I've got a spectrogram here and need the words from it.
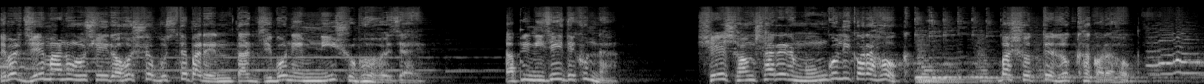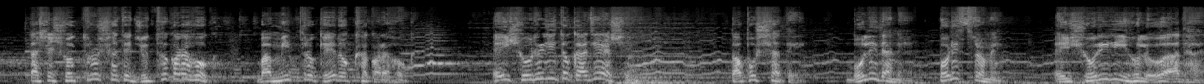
এবার যে মানুষ এই রহস্য বুঝতে পারেন, তার জীবন এমনি শুভ হয়ে যায়। আপনি নিজেই দেখুন না। সে সংসারের মঙ্গলই করা হোক বা সত্যের রক্ষা করা হোক, তা সে শত্রুর সাথে যুদ্ধ করা হোক বা মিত্রকে রক্ষা করা হোক। এই শরীরই তো কাজে আসে। তপস্যাতে, বলিদানে, পরিশ্রমে, এই শরীরই হলো আধার।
